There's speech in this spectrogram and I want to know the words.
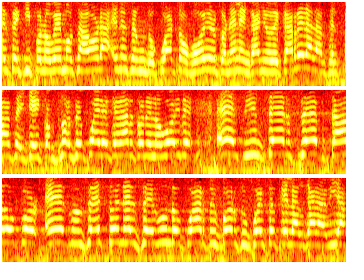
este equipo lo vemos ahora en el segundo cuarto. Hoyer con el engaño de carrera, lanza el pase Jacobs no se puede quedar con el ovoide. Es interceptado por Edmonds. Esto en el segundo cuarto y por supuesto que la algarabía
